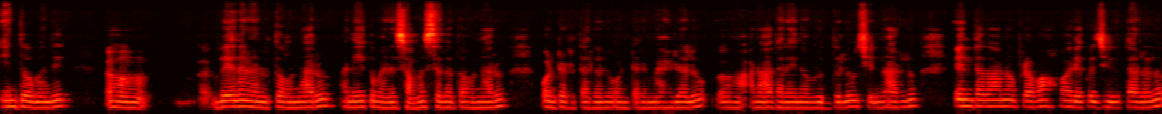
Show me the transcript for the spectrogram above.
ఎంతోమంది వేదనలతో ఉన్నారు అనేకమైన సమస్యలతో ఉన్నారు. ఒంటరి తల్లులు ఒంటరి మహిళలు అనాథలైన వృద్ధులు చిన్నారులు ఎంతగానో ప్రభా వారి యొక్క జీవితాలలో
